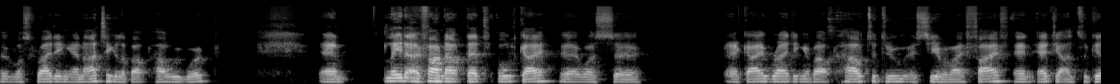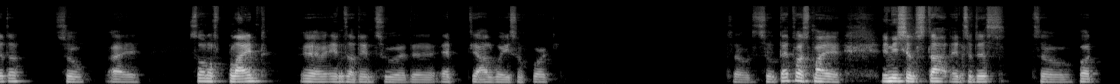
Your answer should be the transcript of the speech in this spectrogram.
was writing an article about how we worked. And later, I found out that old guy uh, was uh, a guy writing about how to do a CMMI 5 and Agile together. So I sort of blind uh, entered into uh, the Agile ways of working. So, so that was my initial start into this. So, but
